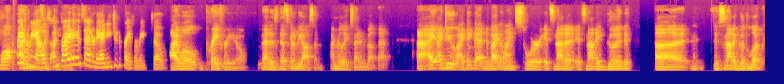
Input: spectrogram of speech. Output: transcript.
well, pray I for me, Alex. On. Friday and Saturday, I need you to pray for me. So I will pray for you. That is that's going to be awesome. I'm really excited about that. And I, I do. I think that Divided Lines tour. It's not a. It's not a good. Uh, it's not a good look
